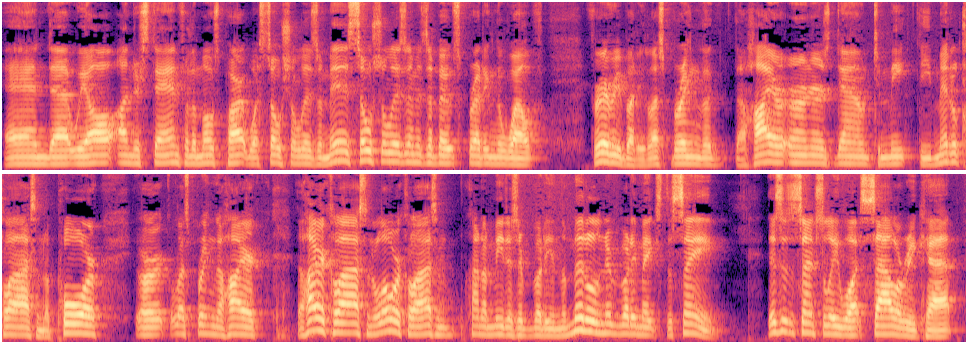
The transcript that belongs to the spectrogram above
And uh, we all understand, for the most part, what socialism is. Socialism is about spreading the wealth for everybody. Let's bring the, the higher earners down to meet the middle class and the poor, or let's bring the higher the higher class and the lower class and kind of meet us everybody in the middle, and everybody makes the same. This is essentially what salary cap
